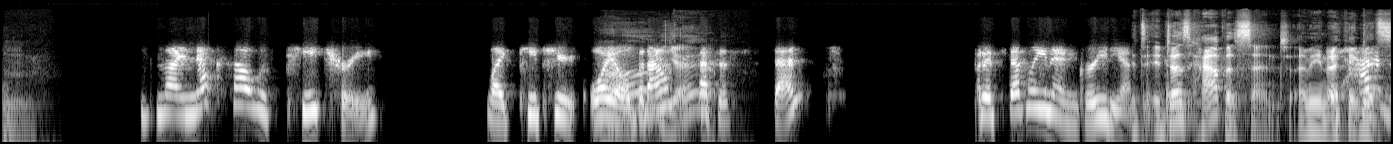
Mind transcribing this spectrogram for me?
Hmm. my next thought was tea tree, like tea tree oil, but I Oh, don't yeah. think that's a scent. But it's definitely an ingredient. It, it does have a scent. I mean, I think it's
